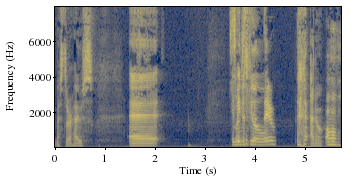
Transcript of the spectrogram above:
Mr. House. Uh, it made us feel. I know. Oh,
